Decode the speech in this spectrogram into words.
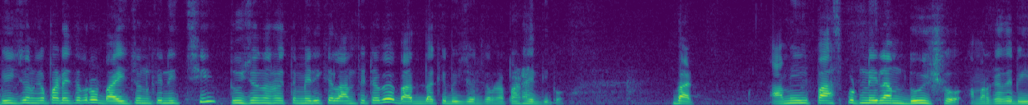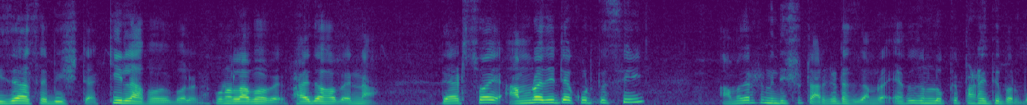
বিশ জনকে পাঠাইতে পারব, বাইশজনকে নিচ্ছি, দুইজনের হয়তো মেডিকেল আনফিট হবে বাদ বাকি বিশ জনকে আমরা পাঠাই দিব। বাট আমি পাসপোর্ট নিলাম দুইশো, আমার কাছে ভিসা আছে বিশটা, কী লাভ হবে বলেন? কোনো লাভ হবে? ফায়দা হবে? না। দ্যাটস ওয়াই আমরা যেটা করতেছি, আমাদের একটা নির্দিষ্ট টার্গেট আছে আমরা এতজন লোককে পাঠাইতে পারব,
